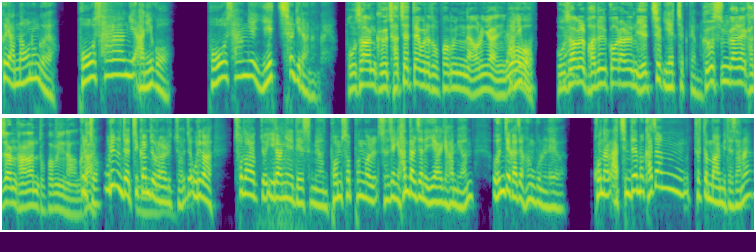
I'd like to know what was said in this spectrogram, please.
거의 안 나오는 거예요. 보상이 아니고 보상의 예측이라는 거예요. 보상 그 자체 때문에 도파민이 나오는 게 아니고, 아니고 보상을 받을 거라는 예측 예측 때문에. 그 순간에 가장 강한 도파민이 나온다. 그렇죠. 우리는 이제 직감적으로 음. 이제 우리가 초등학교 1학년이 됐으면 봄 소풍을 선생님이 한 달 전에 이야기하면 언제 가장 흥분을 해요? 그날 아침 되면 가장 들뜬 마음이 되잖아요.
